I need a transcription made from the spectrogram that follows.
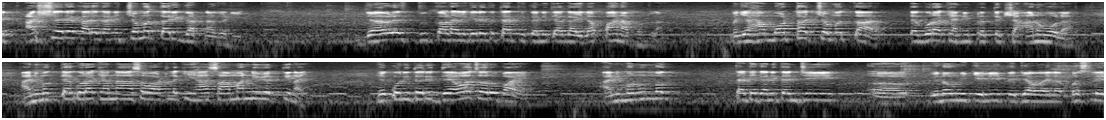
एक आश्चर्यकारक आणि चमत्कारिक घटना घडली. ज्यावेळेस दूध काढायला गेले तर त्या ठिकाणी त्या गाईला पाना फुटला. म्हणजे हा मोठा चमत्कार त्या गुराख्यांनी प्रत्यक्ष अनुभवला. आणि मग त्या गुराख्यांना असं वाटलं की हा सामान्य व्यक्ती नाही. हे कोणीतरी देवाचं रूप आहे. आणि म्हणून मग त्या ठिकाणी त्यांची विनवणी केली ते जेवायला बसले.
